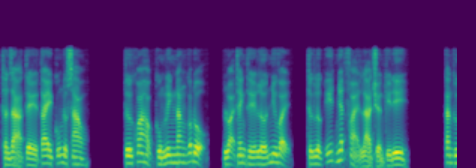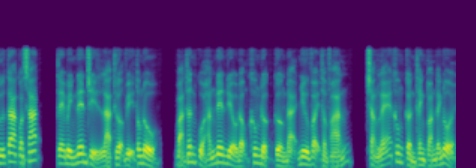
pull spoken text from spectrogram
Thần giả tề tay cũng được sao? Từ khoa học cùng linh năng góc độ, loại thanh thế lớn như vậy, thực lực ít nhất phải là chuyển kỳ đi. Căn cứ ta quan sát, tề bình nên chỉ là thượng vị tông đồ, bản thân của hắn nên điều động không được cường đại như vậy thẩm phán, chẳng lẽ không cần thanh toán đánh đổi?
